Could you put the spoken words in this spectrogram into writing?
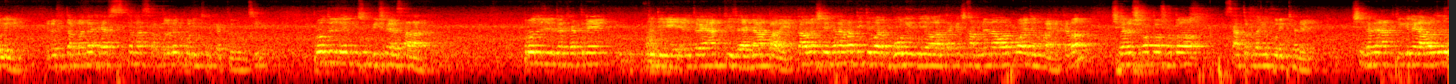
বলিনি। এটা শুধু আপনাদের হ্যাপস ছাত্রদের পরীক্ষার ক্ষেত্রে বলছি। প্রতিযোগিতার কিছু বিষয় আলাদা। প্রতিযোগিতার ক্ষেত্রে যদি এক আটকে যায়, না পারে, তাহলে সেখানে আবার দ্বিতীয়বার বলে দেওয়া তাকে সামনে নেওয়ার প্রয়োজন হয় না। কারণ সেখানে শত শত ছাত্র তাকে পরীক্ষা দেয়। সেখানে আটকে গেলে আবার যদি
